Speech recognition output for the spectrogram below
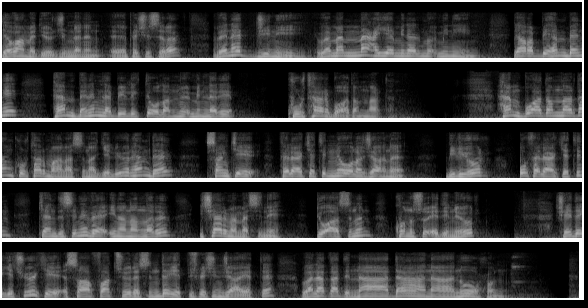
devam ediyor cümlenin e, peşi sıra. Ve neccini ve men ma'ye minel müminin. Ya Rabbi hem beni hem benimle birlikte olan müminleri kurtar bu adamlardan. Hem bu adamlardan kurtar manasına geliyor hem de sanki felaketin ne olacağını biliyor. O felaketin kendisini ve inananları içermemesini duasının konusu ediniyor. Şeyde geçiyor ki Saffat suresinde 75. ayette ve lekad nadana Nuhun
